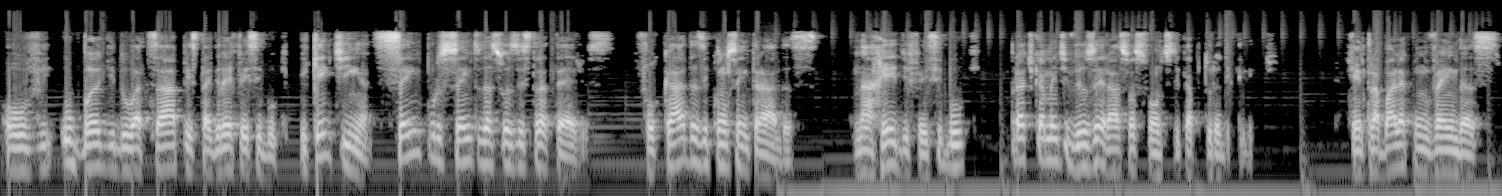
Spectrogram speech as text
houve o bug do WhatsApp, Instagram e Facebook. E quem tinha 100% das suas estratégias focadas e concentradas na rede Facebook, praticamente viu zerar suas fontes de captura de cliente. Quem trabalha com vendas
